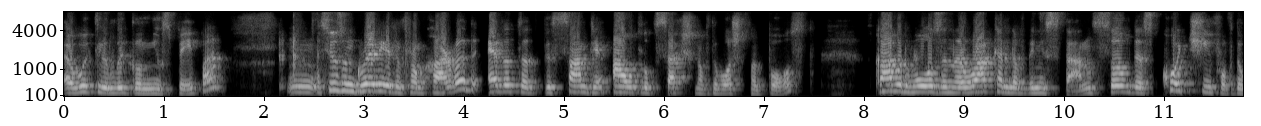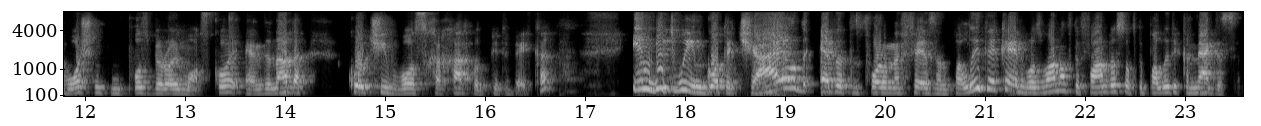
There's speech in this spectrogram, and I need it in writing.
a weekly legal newspaper. Mm, Susan graduated from Harvard, edited the Sunday Outlook section of the Washington Post, covered wars in Iraq and Afghanistan, served as co-chief of the Washington Post bureau in Moscow, and another co-chief was her husband Peter Baker. In between, got a child, edited Foreign Affairs and Politico, and was one of the founders of the Politico magazine.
